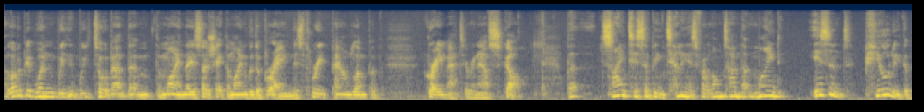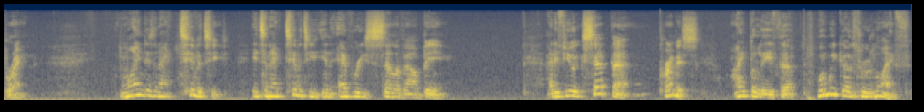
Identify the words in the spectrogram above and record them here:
A lot of people, when we, we talk about the, the mind, they associate the mind with the brain, this three pound lump of grey matter in our skull. But scientists have been telling us for a long time that mind isn't purely the brain. Mind is an activity, it's an activity in every cell of our being. And if you accept that premise, I believe that when we go through life,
